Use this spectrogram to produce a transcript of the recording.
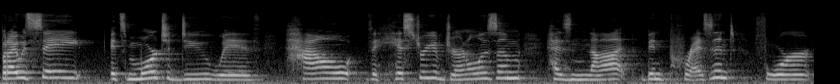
But I would say It's more to do with how the history of journalism has not been present for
